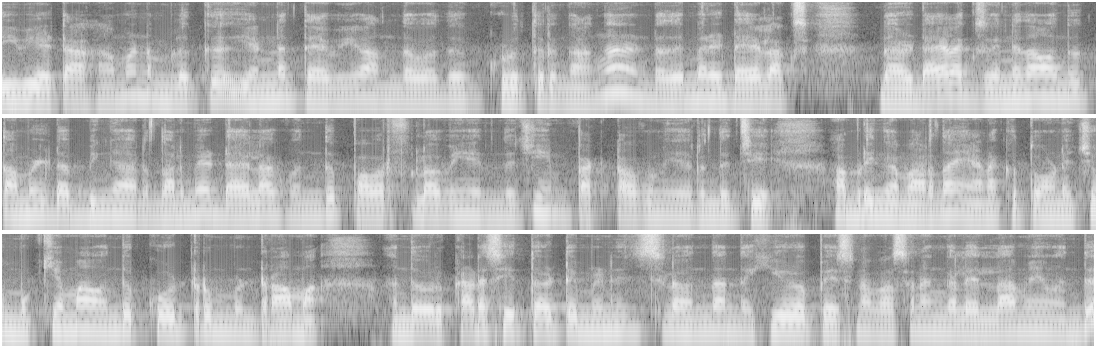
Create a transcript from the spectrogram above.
டிவியேட் ஆகாமல் நம்மளுக்கு என்ன தேவையோ அந்த இது கொடுத்துருந்தாங்க. அண்ட் அதேமாதிரி டைலாக்ஸ் இந்த டைலாக்ஸ் என்ன தான் வந்து தமிழ் டப்பிங்காக இருந்தாலுமே டைலாக் வந்து பவர்ஃபுல்லாகவும் இருந்துச்சு இம்பாக்டாகவும் இருந்துச்சு அப்படிங்கிற மாதிரி தான் எனக்கு தோணுச்சு. முக்கியமாக வந்து கோட்ரூம் ட்ராமா அந்த ஒரு கடைசி தேர்ட்டி மினிட்ஸில் வந்து அந்த ஹீரோ பேசின வசனங்கள் எல்லாமே வந்து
